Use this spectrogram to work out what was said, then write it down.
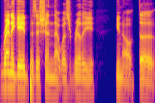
renegade position that was really you know the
